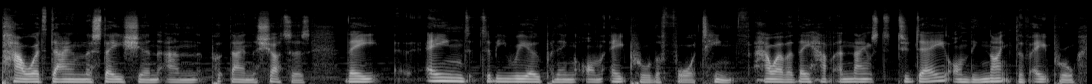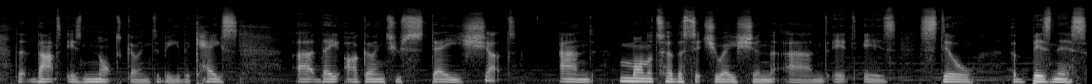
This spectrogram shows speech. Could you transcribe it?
powered down the station and put down the shutters, they aimed to be reopening on April the 14th. However, they have announced today, on the 9th of April, that that is not going to be the case. Uh, they are going to stay shut and monitor the situation, and it is still a business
